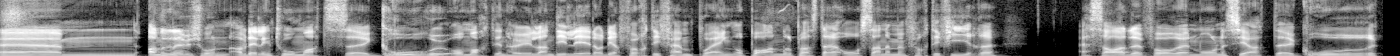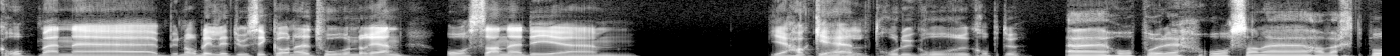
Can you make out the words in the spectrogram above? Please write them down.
Um, Andredivisjon, avdeling 2, Mats. Grorud og Martin Høiland de leder, de har 45 poeng. Og på andreplass er Åsane med 44. Jeg sa det for en måned siden at eh, Grorud rykker opp, men eh, begynner å bli litt usikker. Nå er det to runder igjen. Åsane de, eh, de er hakk i hæl. Tror du Grorud rykker opp, du? Jeg håper jo det. Åsane har vært på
